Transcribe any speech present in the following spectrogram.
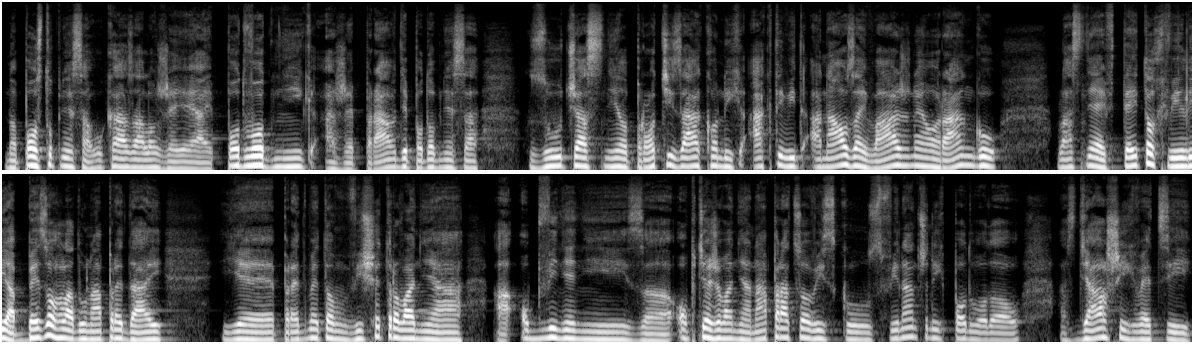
no postupne sa ukázalo, že je aj podvodník a že pravdepodobne sa zúčastnil protizákonných aktivít a naozaj vážneho rangu. Vlastne aj v tejto chvíli a bez ohľadu na predaj je predmetom vyšetrovania a obvinení z obťažovania na pracovisku, z finančných podvodov a z ďalších vecí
